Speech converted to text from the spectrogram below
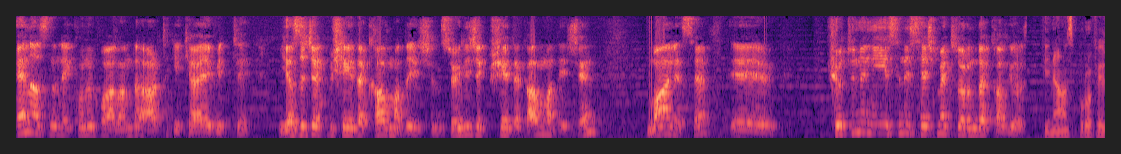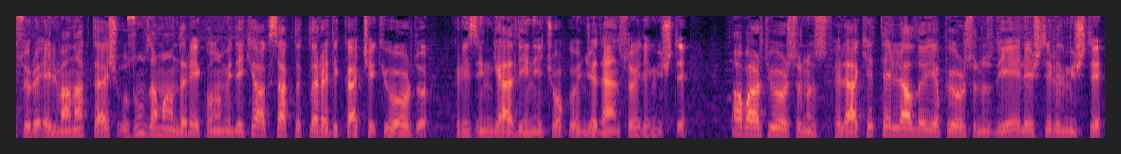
En azından ekonomik bağlamda artık hikaye bitti. Yazacak bir şey de kalmadığı için, söyleyecek bir şey de kalmadığı için maalesef e, kötünün iyisini seçmek zorunda kalıyoruz. Finans profesörü Elvan Aktaş uzun zamandır ekonomideki aksaklıklara dikkat çekiyordu. Krizin geldiğini çok önceden söylemişti. Abartıyorsunuz, felaket tellallığı yapıyorsunuz diye eleştirilmişti.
